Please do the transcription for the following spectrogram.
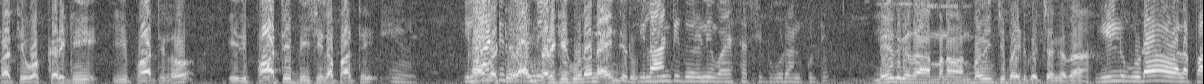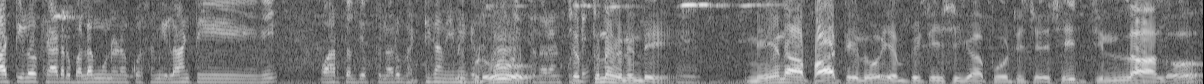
ప్రతి ఒక్కరికి ఈ పార్టీలో ఇది పార్టీ బీసీల పార్టీ. ఇలాంటి అందరికీ కూడా న్యాయం జరుగుతుంది. ఇలాంటి ధోరణి వైఎస్ఆర్సీపీ కూడా అనుకుంటే. లేదు కదా మనం అనుభవించి బయటకు వచ్చాం కదా. వీళ్ళు కూడా వాళ్ళ పార్టీలో క్యాడర్ బలంగా ఉండడం కోసం ఇలాంటివి వార్తలు చెప్తున్నారు. గట్టిగా మేమే ఇప్పుడు చెప్తున్నా వినండి. నేను ఆ పార్టీలో ఎంపీటీసీగా పోటీ చేసి జిల్లాలో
